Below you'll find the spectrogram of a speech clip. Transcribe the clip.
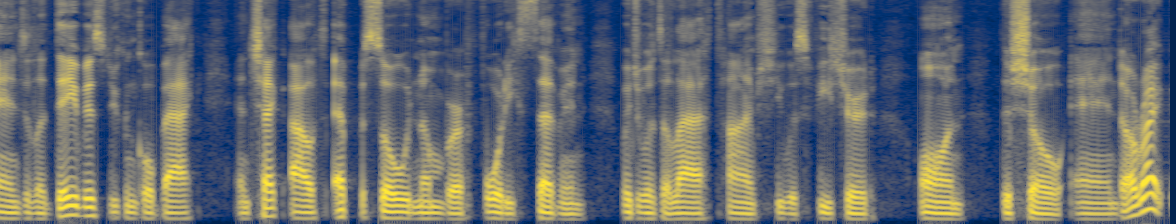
Angela Davis, you can go back and check out episode number 47, which was the last time she was featured on the show. And all right,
